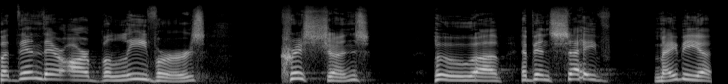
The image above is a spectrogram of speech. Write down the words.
but then there are believers Christians who uh, have been saved maybe uh,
